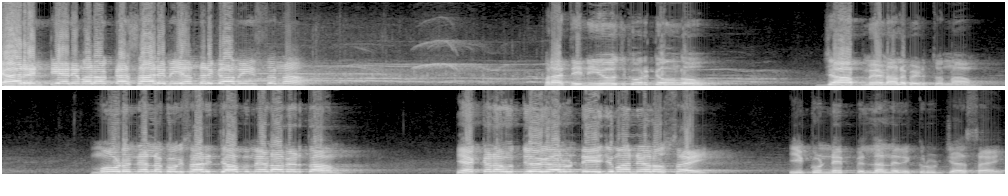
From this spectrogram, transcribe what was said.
గ్యారంటీ అని మరొకసారి మీ అందరికి హామీ ఇస్తున్నా. ప్రతి నియోజకవర్గంలో జాబ్ మేళాలు పెడుతున్నాం. మూడు నెలలకు ఒకసారి జాబ్ మేళా పెడతాం. ఎక్కడ ఉద్యోగాలు ఉంటే యజమాన్యాలు వస్తాయి. ఇక్కడుండే పిల్లల్ని రిక్రూట్ చేస్తాయి.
